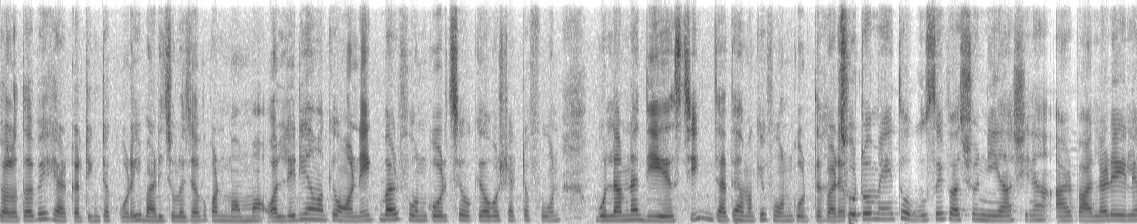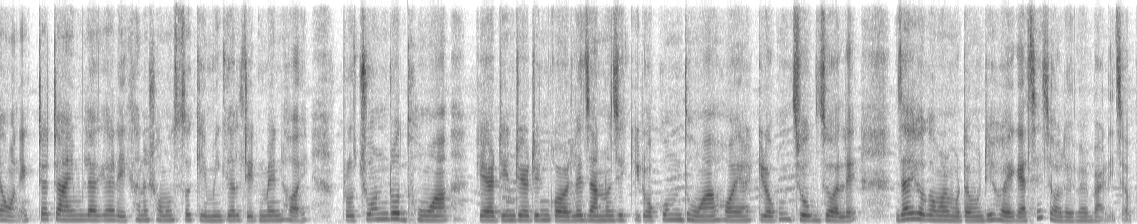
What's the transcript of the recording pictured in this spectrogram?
চলো তবে হেয়ার কাটিংটা করেই বাড়ি চলে যাব, কারণ মাম্মা অলরেডি আমাকে অনেকবার ফোন করছে, ওকে অবশ্য একটা ফোন বললাম না, দিয়ে এসছি, যাতে আমাকে ফোন করতে পারে। ছোট মেয়ে তো বুঝতেই পারছ, নিয়ে আসি না। আর পার্লারে এলে অনেকটা টাইম লাগে, আর এখানে সমস্ত কেমিক্যাল ট্রিটমেন্ট হয়। প্রচণ্ড ধোঁয়া কেরাটিন টেরাটিন করলে জানো যে কীরকম ধোঁয়া হয় আর কীরকম চোখ জ্বলে। যাই হোক, আমার মোটামুটি হয়ে গেছে। চলো এবার বাড়ি যাব।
